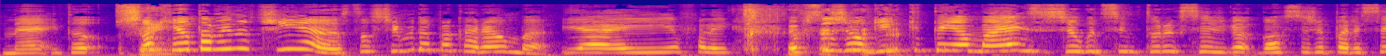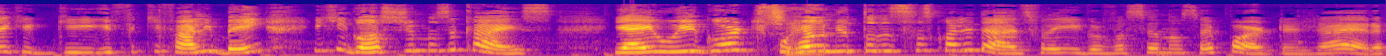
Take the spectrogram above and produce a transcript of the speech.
Né? Então, só Sim. que eu também não tinha, eu sou tímida pra caramba. E aí eu falei, eu preciso de alguém que tenha mais esse jogo de cintura, que seja, gosta de aparecer, que, que, que fale bem e que goste de musicais. E aí o Igor, tipo, Sim. reuniu todas essas qualidades. Falei, Igor, você é nosso repórter, já era.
